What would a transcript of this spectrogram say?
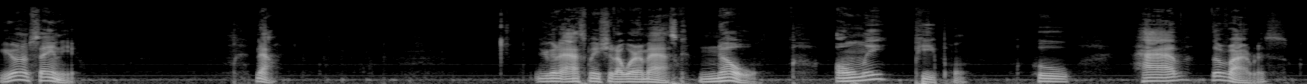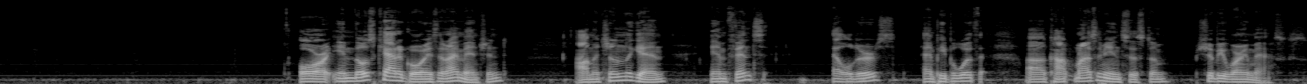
You know what I'm saying to you? Now, you're going to ask me, should I wear a mask? No. Only people who have the virus or in those categories that I mentioned, I'll mention them again infants, elders, and people with a compromised immune system should be wearing masks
